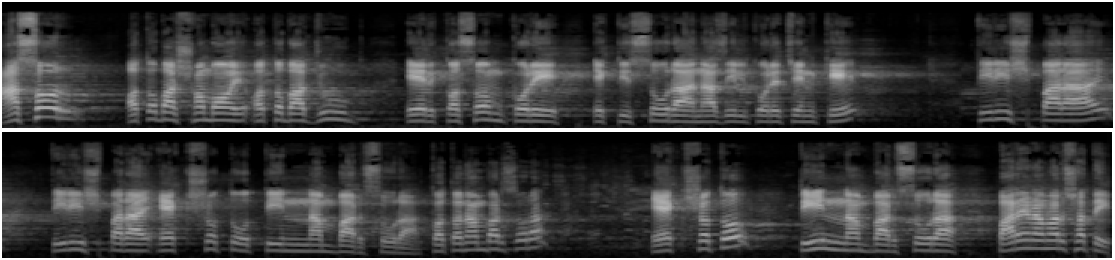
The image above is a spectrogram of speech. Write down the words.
আসর অথবা সময় অথবা যুগ, এর কসম করে একটি সোরা নাজিল করেছেন কে? তিরিশ পাড়ায় তিরিশ পাড়ায় একশত তিন নাম্বার সোরা। কত নাম্বার সোরা? একশত তিন নাম্বার সোরা। পারেন আমার সাথে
